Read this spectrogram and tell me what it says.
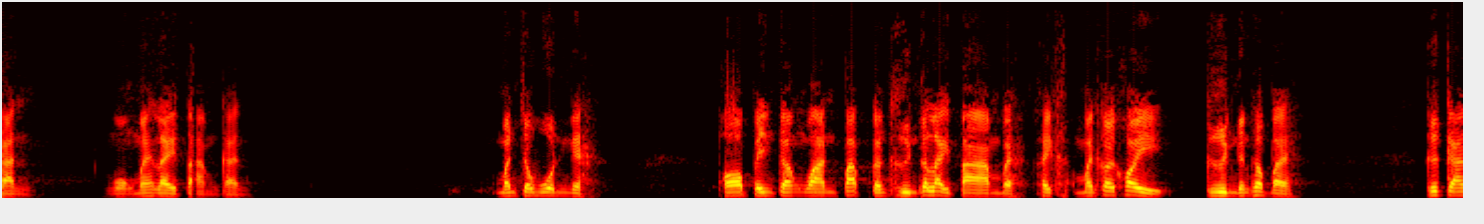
กัน งงไหมไล่ตามกัน มันจะวนไงพอเป็นกลางวันปั๊บกลางคืนก็ไล่ตามไปมันค่อยๆกืนกันเข้าไป คือการ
